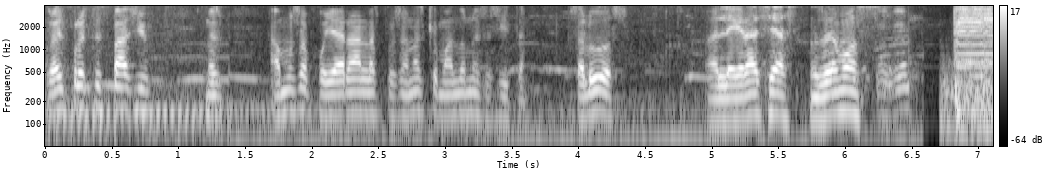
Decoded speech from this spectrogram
gracias por este espacio. Nos vamos a apoyar a las personas que más lo necesitan. Saludos. Vale, gracias. Nos vemos. Nos vemos.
